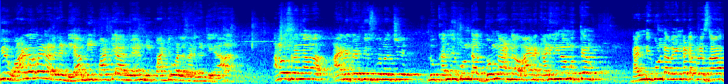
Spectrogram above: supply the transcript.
మీరు వాళ్ళపైన అడగండి మీ పార్టీ ఆమె మీ పార్టీ వాళ్ళకి అడగండి అనవసరంగా ఆయన పేరు తీసుకొని వచ్చి నువ్వు కందికుంట దొంగ అంటావు ఆయన కడిగిన ముత్యం. కందికుంట వెంకట ప్రసాద్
